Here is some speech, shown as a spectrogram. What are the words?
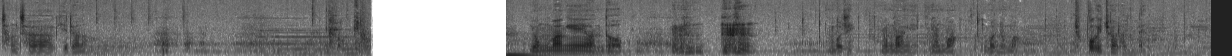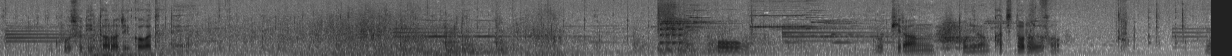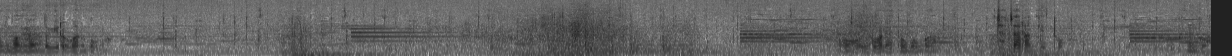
장착이려나? 욕망의 언덕 뭐지? 욕망이 욕망? 뭔 욕망? 축복일 줄 알았는데 구슬이 떨어질 것 같은데 오 루피랑 돈이랑 같이 떨어져서 욕망의 언덕이라고 하는 거구나 이번에도 뭔가 자잘한 게 또 큰 거.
